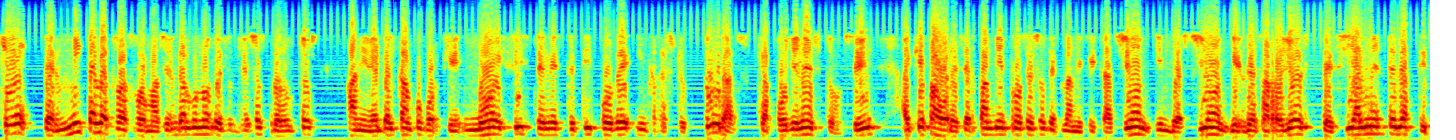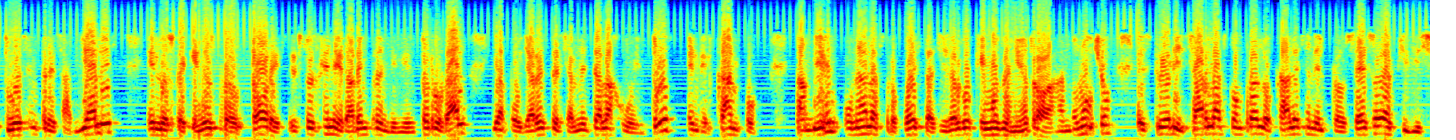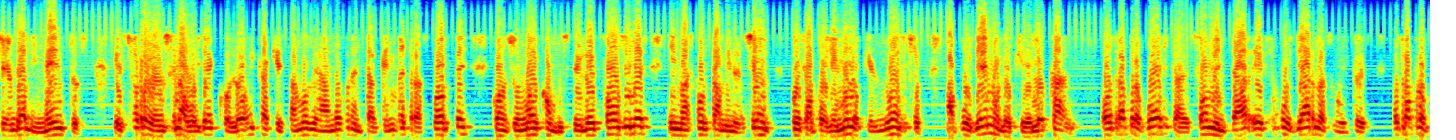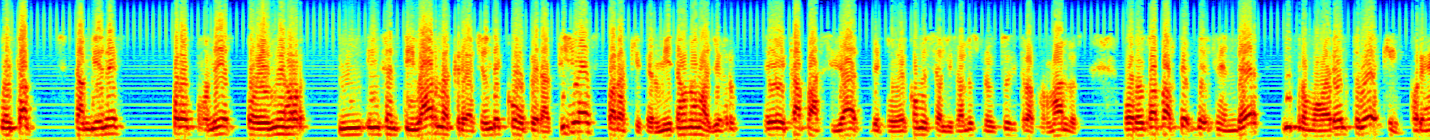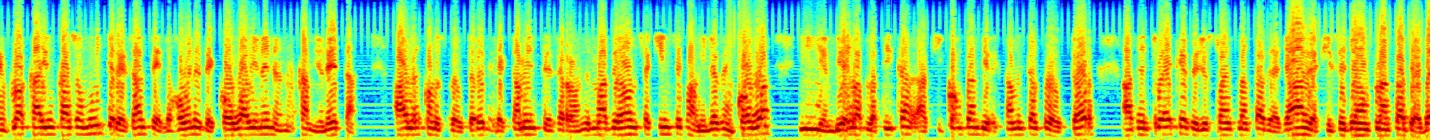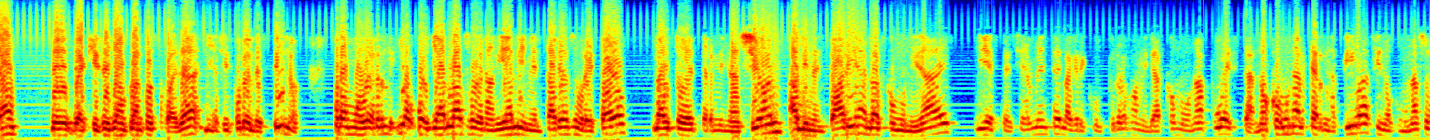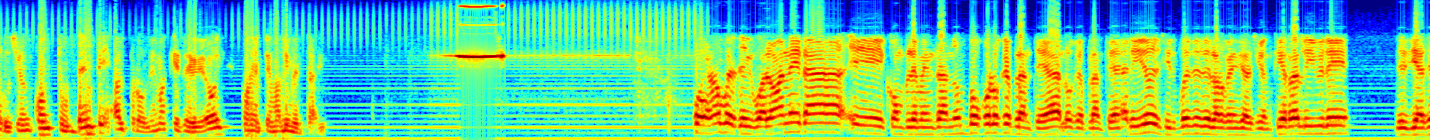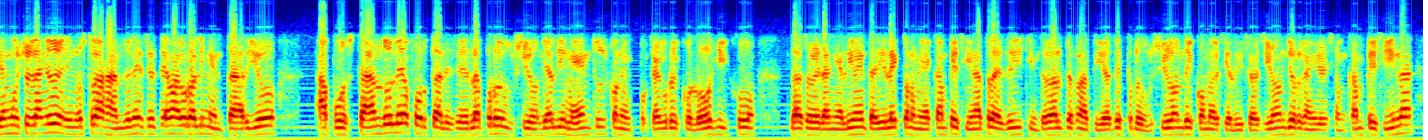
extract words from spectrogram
que permitan la transformación de algunos de, esos productos a nivel del campo porque no existen este tipo de infraestructuras que apoyen esto, ¿sí? Hay que favorecer también procesos de planificación, inversión y el desarrollo especialmente de actitudes empresariales en los pequeños productores. Esto es generar emprendimiento rural y apoyar especialmente a la juventud en el campo. También una de las propuestas, y es algo que hemos venido trabajando mucho, es priorizar las compras locales en el proceso de adquisición de alimentos. Esto reduce la huella ecológica que estamos dejando frente al tema de transporte consumo de combustibles fósiles y más contaminación. Pues apoyemos lo que es nuestro, apoyemos lo que es local. Otra propuesta es fomentar, es apoyar las juventudes. Otra propuesta también es proponer, o es mejor incentivar la creación de cooperativas para que permita una mayor eh, capacidad de poder comercializar los productos y transformarlos. Por otra parte, defender y promover el trueque. Por ejemplo, acá hay un caso muy interesante. Los jóvenes de Cogua vienen en una camioneta, hablan con los productores directamente, se reúnen más de 11, 15 familias en Cogua y envían la platica. Aquí compran directamente al productor, hacen trueques, ellos traen plantas de allá, de aquí se llevan plantas de allá, de, aquí se llevan plantas para allá y así por el estilo. Promover y apoyar la soberanía alimentaria, sobre todo la autodeterminación alimentaria en las comunidades y especialmente la agricultura familiar como una apuesta, no como una alternativa, sino como una solución contundente al problema que se ve hoy con el tema alimentario. Bueno, pues de igual manera, eh, complementando un poco lo que plantea, lo que plantea Darío, decir pues desde la organización Tierra Libre desde hace muchos años venimos trabajando en ese tema agroalimentario, apostándole a fortalecer la producción de alimentos con enfoque agroecológico, la soberanía alimentaria y la economía campesina a través de distintas alternativas de producción, de comercialización, de organización campesina.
